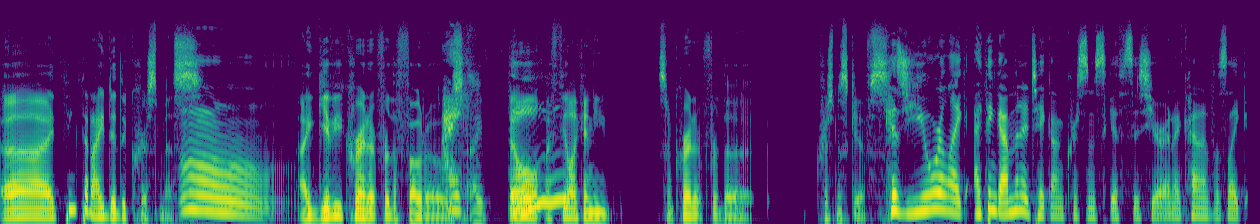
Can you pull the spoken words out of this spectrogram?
uh, I think that I did the Christmas. Mm. I give you credit for the photos. I I, felt I feel like I need some credit for the Christmas gifts. Because you were like, I think I'm going to take on Christmas gifts this year, and I kind of was like,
